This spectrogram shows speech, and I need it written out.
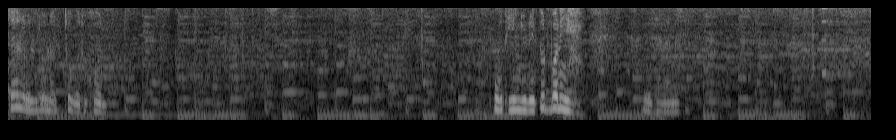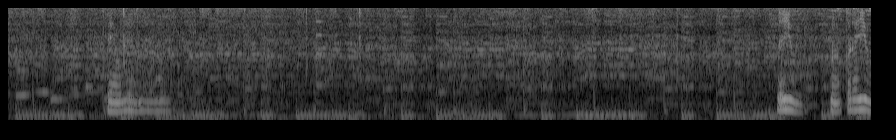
ได้เลยดูแลวจุกทุกคน ปูทีมอยู่ในตุ๊ดบ่นี่ไม่ใช่แล้วไม่ใช่แมวแมวแมวแมวได้อยู่นะก็ได้อยู่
